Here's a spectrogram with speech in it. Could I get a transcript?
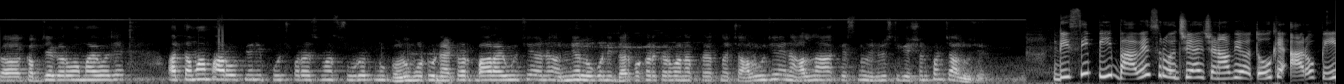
કબજે કરવામાં આવ્યો છે. આ તમામ આરોપીઓની પૂછપરછમાં સુરતનું ઘણું મોટું નેટવર્ક બહાર આવ્યું છે અને અન્ય લોકોની ધરપકડ કરવાના પ્રયત્ન ચાલુ છે અને હાલના આ કેસનું ઇન્વેસ્ટિગેશન પણ ચાલુ છે. ડીસીપી ભાવેશ રોજિયાએ જણાવ્યું હતું કે આરોપી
